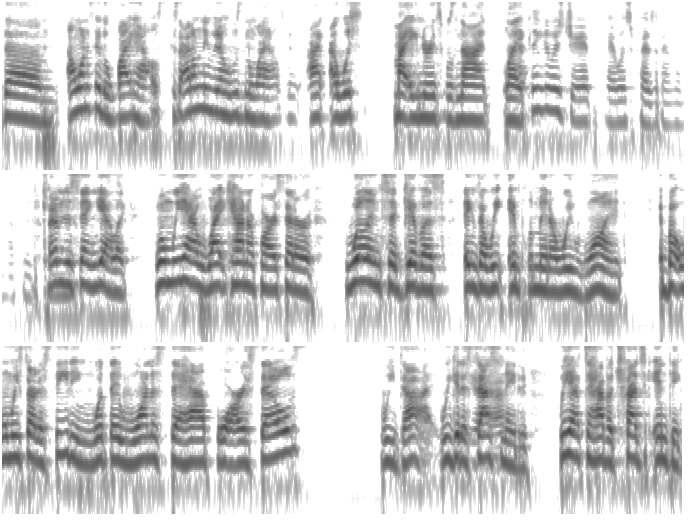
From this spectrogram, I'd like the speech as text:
the um, I want to say the White House because I don't even know who's in the White House. I, I wish my ignorance was not like. I think it was JFK was president when Martin Luther but I'm just saying, yeah, like when we have white counterparts that are willing to give us things that we implement or we want, but when we start acceding what they want us to have for ourselves, we die. We get assassinated. We have to have a tragic ending.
